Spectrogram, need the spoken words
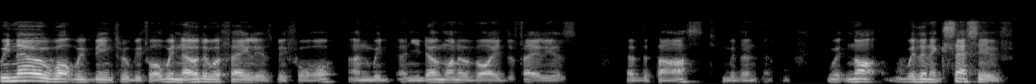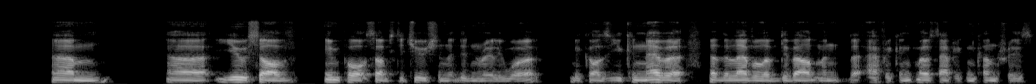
we know what we've been through before. We know there were failures before, and we and you don't want to avoid the failures of the past with an with not with an excessive um, uh, use of import substitution that didn't really work because you can never at the level of development that African most African countries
